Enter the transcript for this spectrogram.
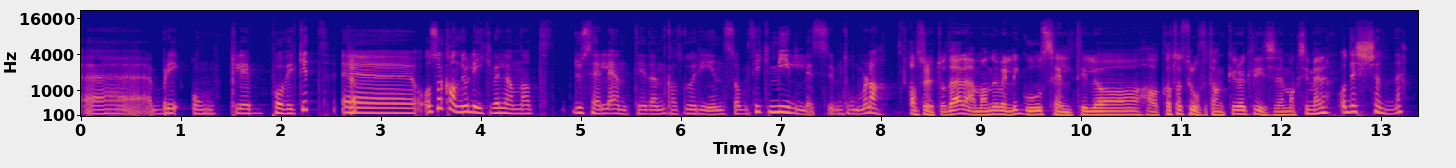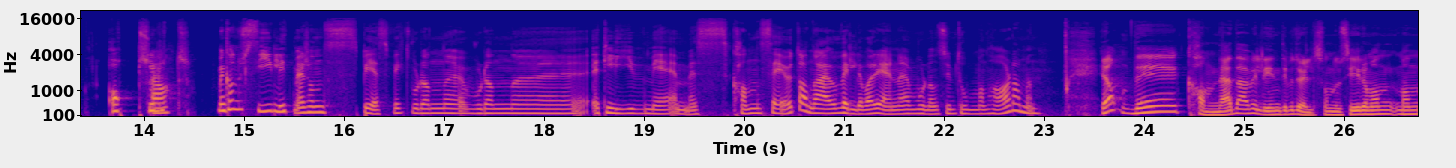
eh, blir ordentlig påvirket. Eh, og så kan det jo likevel hende at du selv endte i den kategorien som fikk milde symptomer, da. Absolutt, og der er man jo veldig god selv til å ha katastrofetanker og krisemaksimere. Og det skjønner jeg. Absolutt. Men kan du si litt mer sånn spesifikt hvordan, eh, hvordan et liv med MS kan se ut? da? Det er jo veldig varierende hvordan symptomer man har, da, men Ja, det kan jeg. Det er veldig individuelt, som du sier. Og man, man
